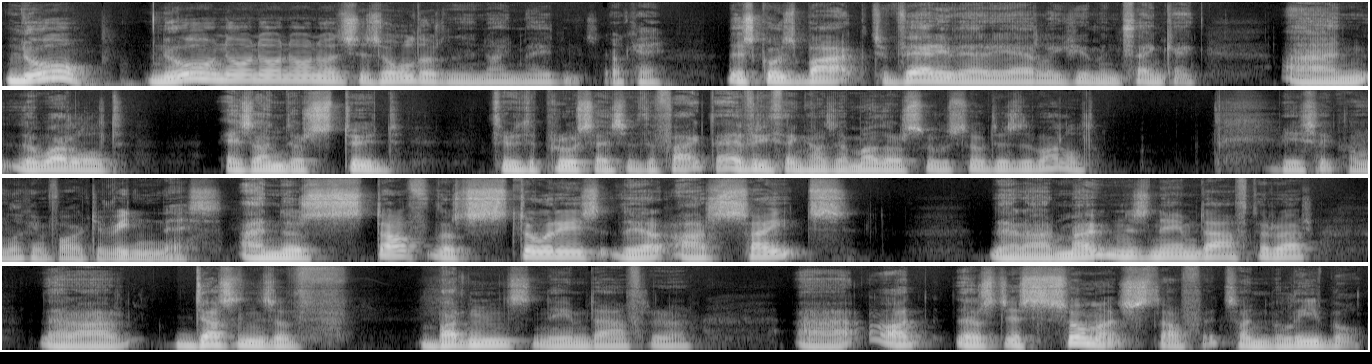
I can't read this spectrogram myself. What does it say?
No, no, no, no, no, no. This is older than the nine maidens. Okay. This goes back to very, very early human thinking. And the world is understood through the process of the fact that everything has a mother, so so does the world. Basically. I'm looking forward to reading this. And there's stuff, there's stories, there are sites, there are mountains named after her, there are dozens of burdens named after her. Uh, oh, there's just so much stuff, it's unbelievable.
